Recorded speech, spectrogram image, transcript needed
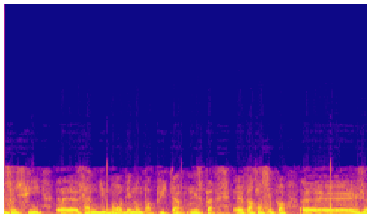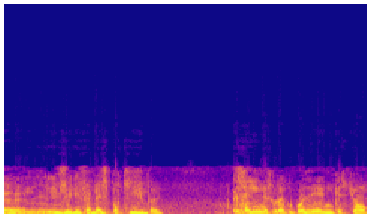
je suis femme du monde et non pas putain, n'est-ce pas? Par conséquent, j'ai des faiblesses pour qui je veux. Céline, je voudrais vous poser une question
